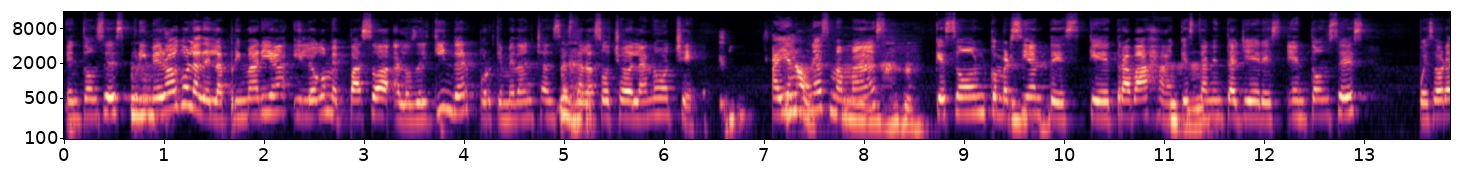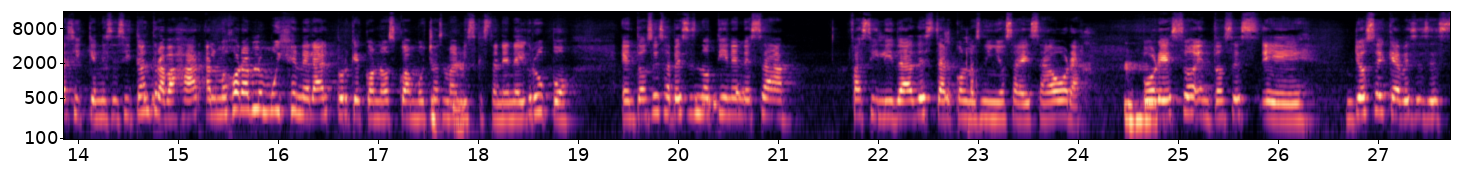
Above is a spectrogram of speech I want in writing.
Entonces primero hago la de la primaria y luego me paso a, a los del kinder porque me dan chance hasta las 8 de la noche. Hay algunas mamás que son comerciantes, que trabajan, que están en talleres, entonces, pues ahora sí que necesitan trabajar. A lo mejor hablo muy general porque conozco a muchas mamis que están en el grupo, entonces a veces no tienen esa facilidad de estar con los niños a esa hora. Por eso, entonces, eh, yo sé que a veces es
